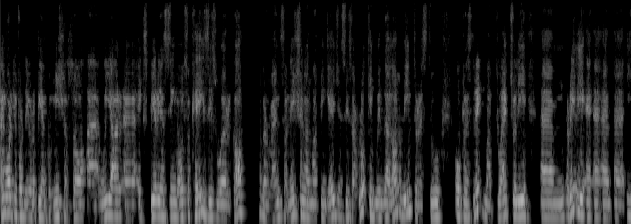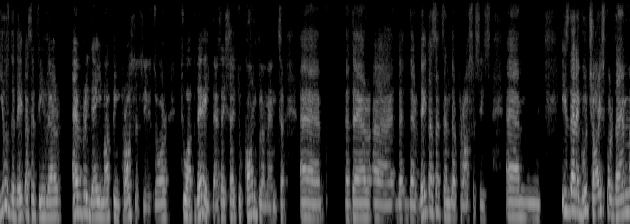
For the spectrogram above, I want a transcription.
I'm working for the European Commission, so uh, we are uh, experiencing also cases where governments or national mapping agencies are looking with a lot of interest to OpenStreetMap to actually um, really uh, use the dataset in their everyday mapping processes or to update, as I said, to complement their uh, their data sets and their processes. Um, is that a good choice for them?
